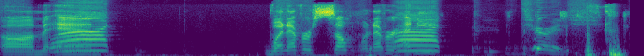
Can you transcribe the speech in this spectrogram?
um, and whenever some, whenever any, What?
